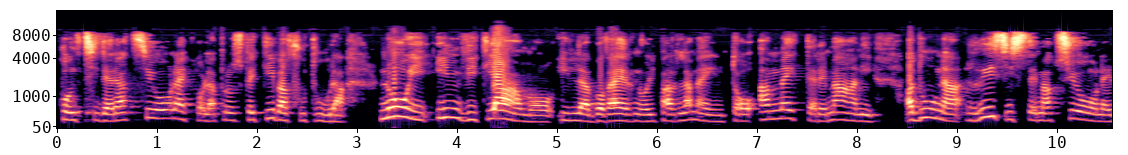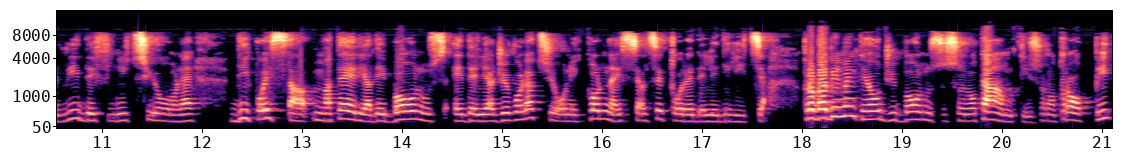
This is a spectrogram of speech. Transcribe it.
considerazione con la prospettiva futura. Noi invitiamo il governo, il Parlamento a mettere mani ad una risistemazione, ridefinizione di questa materia dei bonus e delle agevolazioni connesse al settore dell'edilizia. Probabilmente oggi i bonus sono tanti, sono troppi,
